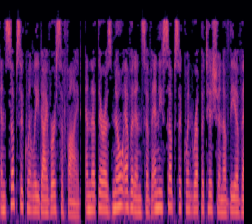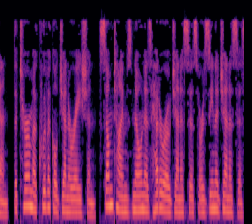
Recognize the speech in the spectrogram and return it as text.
and subsequently diversified, and that there is no evidence of any subsequent repetition of the event. The term equivocal generation, sometimes known as heterogenesis or xenogenesis,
